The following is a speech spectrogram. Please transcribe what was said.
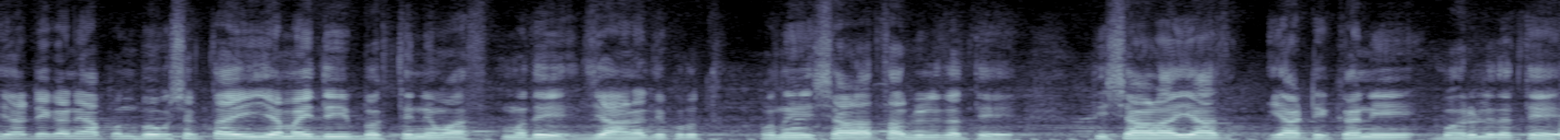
या ठिकाणी आपण बघू शकता एम आय दी भक्ती निवासमध्ये जी अनधिकृतपणे शाळा चालवली जाते. ती शाळा या या ठिकाणी भरवली जाते.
